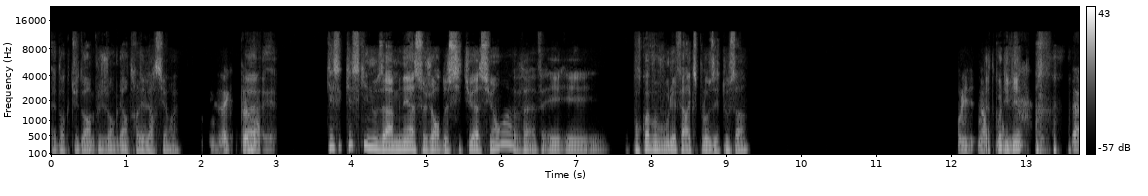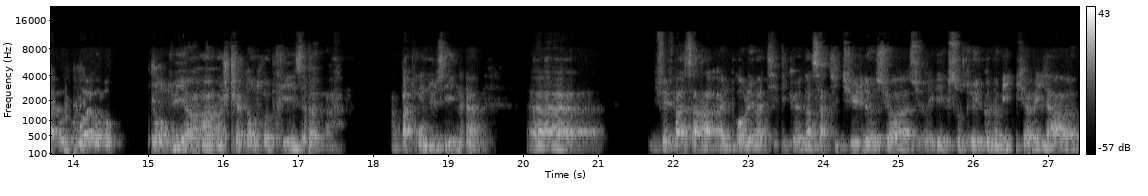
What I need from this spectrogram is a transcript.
et donc tu dois en plus jongler entre les versions. Ouais. Exactement. Euh, qu'est-ce qui nous a amené à ce genre de situation et, pourquoi vous voulez faire exploser tout ça? Peut-être qu'Olivier? Bah, Aujourd'hui, un, chef d'entreprise, un patron d'usine, euh, il fait face à, une problématique d'incertitude sur, sur socio-économique. Il a,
